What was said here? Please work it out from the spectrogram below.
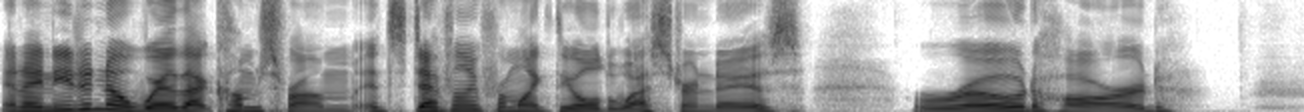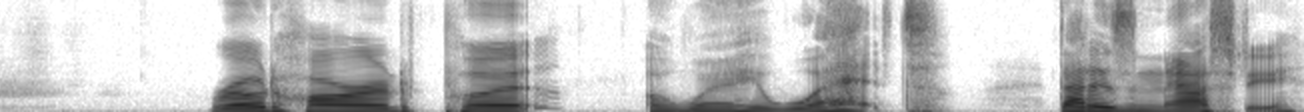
and I need to know where that comes from. It's definitely from like the old Western days. Rode hard. Rode hard, put away wet. That is nasty.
